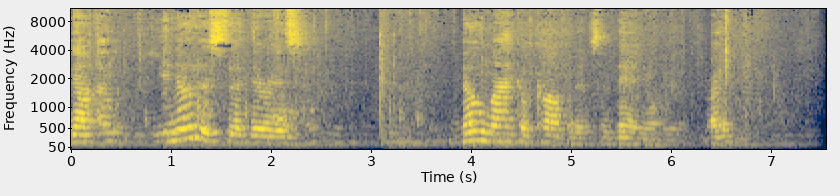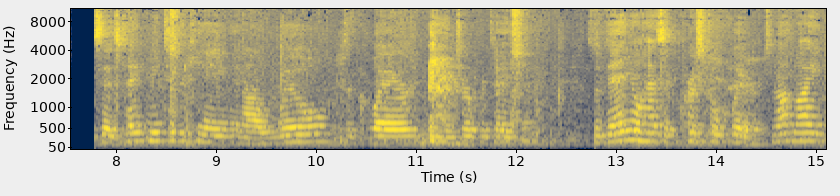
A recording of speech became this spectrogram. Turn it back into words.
Now, you notice that there is no lack of confidence in Daniel here, right? He says, Take me to the king, and I will declare the interpretation. So Daniel has it crystal clear. It's not like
